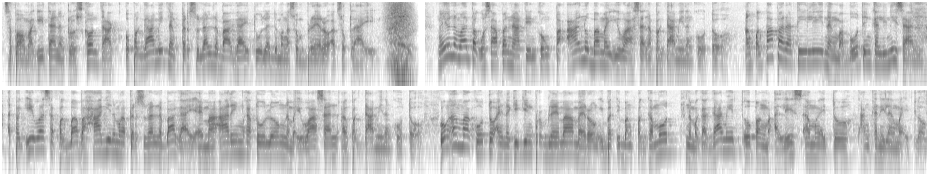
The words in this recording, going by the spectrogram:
sa pamamagitan ng close contact o paggamit ng personal na bagay tulad ng mga sombrero at suklay. Ngayon naman pag-usapan natin kung paano ba may iwasan ang pagdami ng kuto. Ang pagpapanatili ng mabuting kalinisan at pag-iwas sa pagbabahagi ng mga personal na bagay ay maaaring makatulong na maiwasan ang pagdami ng kuto. Kung ang mga kuto ay nagiging problema, mayroong iba't ibang paggamot na magagamit upang maalis ang mga ito ang kanilang mga itlog.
